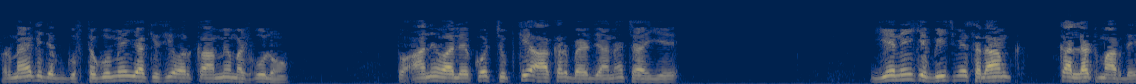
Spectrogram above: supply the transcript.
فرمایا کہ جب گفتگو میں یا کسی اور کام میں مشغول ہوں تو آنے والے کو چپکے آ کر بیٹھ جانا چاہیے۔ یہ نہیں کہ بیچ میں سلام کا لٹ مار دے۔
